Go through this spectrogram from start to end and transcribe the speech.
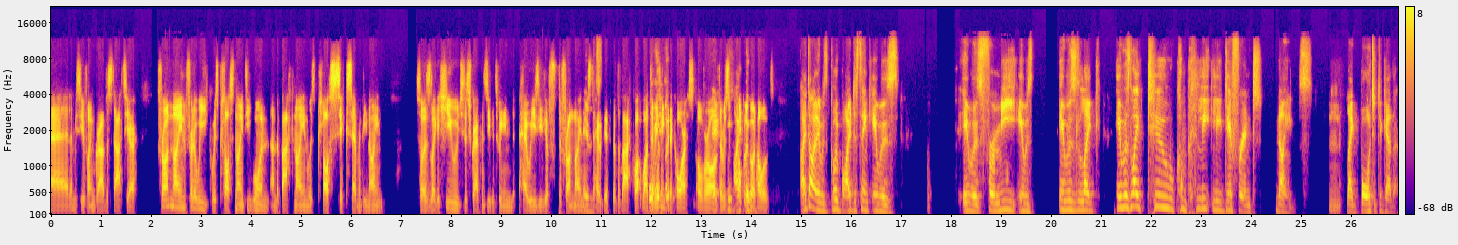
uh, let me see if I can grab the stats here. Front nine for the week was plus ninety one, and the back nine was plus six seventy nine. So it's like a huge discrepancy between how easy the, the front nine is to how difficult the back. What what do we think of the course overall? There was a couple of good holes. I thought it was good, but I just think it was it was for me, it was it was like it was like two completely different nines, Mm. like bolted together.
